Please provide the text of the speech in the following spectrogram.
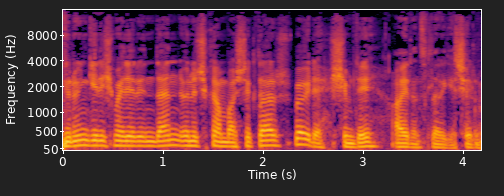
Günün gelişmelerinden öne çıkan başlıklar böyle. Şimdi ayrıntılara geçelim.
